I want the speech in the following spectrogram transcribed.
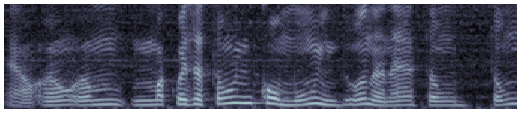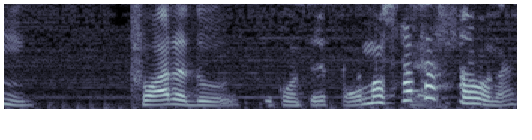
É, é é um- uma coisa tão incomum em Duna, né? Tão, tão fora do, do contexto. É uma ostentação, né?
